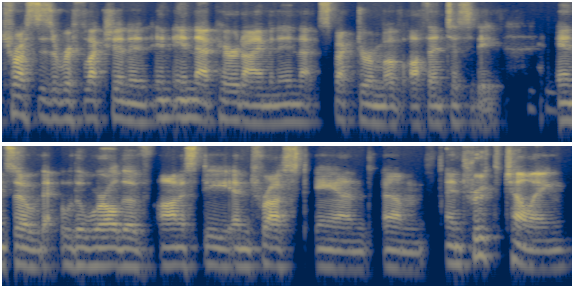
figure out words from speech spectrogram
trust is a reflection in, in in that paradigm and in that spectrum of authenticity Mm-hmm. And so that the world of honesty and trust and um, and truth telling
